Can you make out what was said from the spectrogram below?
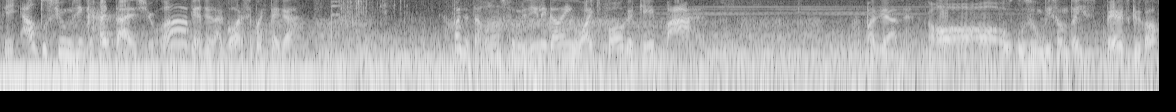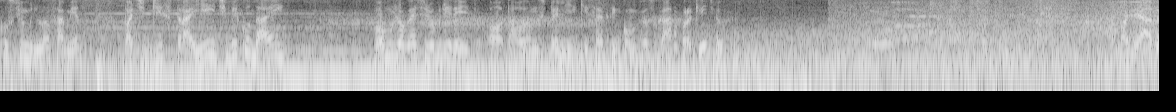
Tem altos filmes em cartaz, tio. Ah, meu Deus, agora você pode pegar. Rapaziada, tá rolando uns filmezinhos legais em White Fog aqui, pá. Rapaziada, ó, ó, ó, os zumbis são tão espertos que ele coloca os filmes de lançamento pra te distrair e te bicudar, hein. Vamos jogar esse jogo direito. Ó, tá rolando um espelhinho aqui. Será que tem como ver os caras por aqui, tio? Rapaziada,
